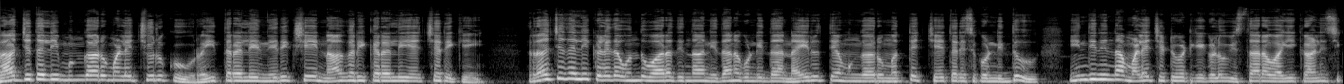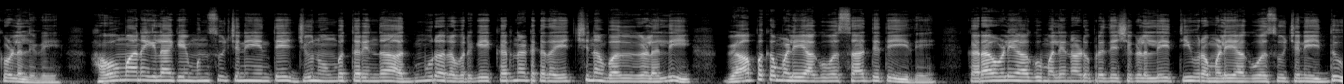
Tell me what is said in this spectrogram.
ರಾಜ್ಯದಲ್ಲಿ ಮುಂಗಾರು ಮಳೆ ಚುರುಕು ರೈತರಲ್ಲಿ ನಿರೀಕ್ಷೆ ನಾಗರಿಕರಲ್ಲಿ ಎಚ್ಚರಿಕೆ. ರಾಜ್ಯದಲ್ಲಿ ಕಳೆದ ಒಂದು ವಾರದಿಂದ ನಿಧಾನಗೊಂಡಿದ್ದ ನೈಋತ್ಯ ಮುಂಗಾರು ಮತ್ತೆ ಚೇತರಿಸಿಕೊಂಡಿದ್ದು, ಇಂದಿನಿಂದ ಮಳೆ ಚಟುವಟಿಕೆಗಳು ವಿಸ್ತಾರವಾಗಿ ಕಾಣಿಸಿಕೊಳ್ಳಲಿವೆ. ಹವಾಮಾನ ಇಲಾಖೆ ಮುನ್ಸೂಚನೆಯಂತೆ ಜೂನ್ ಒಂಬತ್ತರಿಂದ ಹದಿಮೂರರವರೆಗೆ ಕರ್ನಾಟಕದ ಹೆಚ್ಚಿನ ಭಾಗಗಳಲ್ಲಿ ವ್ಯಾಪಕ ಮಳೆಯಾಗುವ ಸಾಧ್ಯತೆ ಇದೆ. ಕರಾವಳಿ ಹಾಗೂ ಮಲೆನಾಡು ಪ್ರದೇಶಗಳಲ್ಲಿ ತೀವ್ರ ಮಳೆಯಾಗುವ ಸೂಚನೆ ಇದ್ದು,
